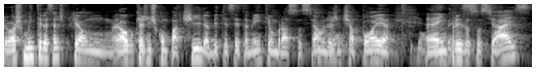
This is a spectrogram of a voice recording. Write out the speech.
Eu acho muito interessante porque é, um, é algo que a gente compartilha, a BTC também tem um braço social onde a gente apoia é, empresas sociais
